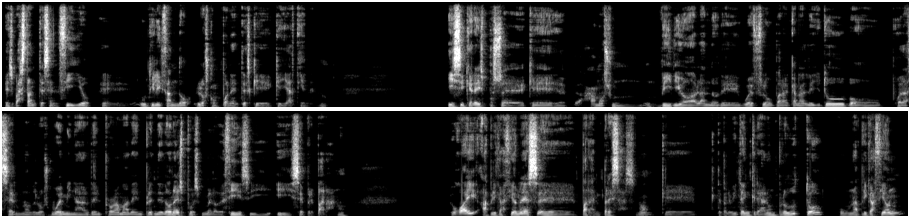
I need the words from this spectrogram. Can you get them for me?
es bastante sencillo eh, utilizando los componentes que, que ya tienen. ¿no? Y si queréis pues, eh, que hagamos un, un vídeo hablando de Webflow para el canal de YouTube o pueda ser uno de los webinars del programa de emprendedores, pues me lo decís y, se prepara. ¿no? Luego hay aplicaciones eh, para empresas, ¿no? que te permiten crear un producto o una aplicación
